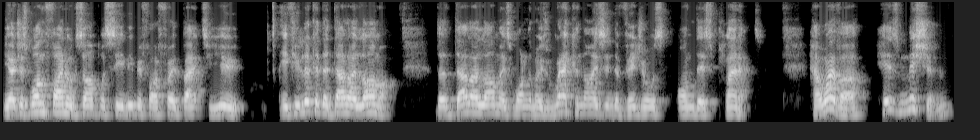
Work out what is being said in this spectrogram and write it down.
You know, just one final example, CB, before I throw it back to you. If you look at the Dalai Lama, the Dalai Lama is one of the most recognized individuals on this planet. However, his mission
